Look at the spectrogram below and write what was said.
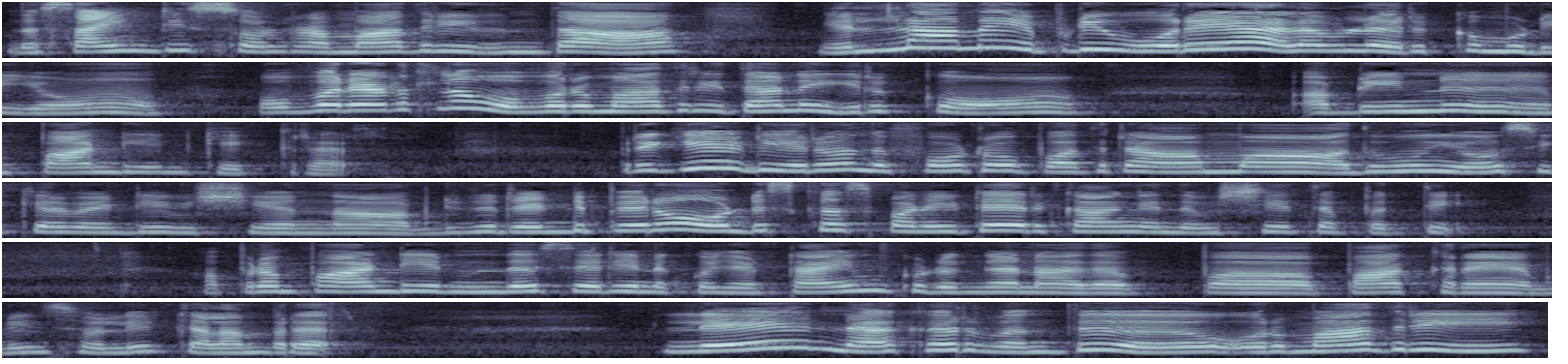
இந்த சயின்டிஸ்ட் சொல்கிற மாதிரி இருந்தால் எல்லாமே எப்படி ஒரே அளவில் இருக்க முடியும்? ஒவ்வொரு இடத்துல ஒவ்வொரு மாதிரி தானே இருக்கும் அப்படின்னு பாண்டியன் கேட்குறார் பிரிகேடியரும் அந்த ஃபோட்டோவை பார்த்துட்டு ஆமாம் அதுவும் யோசிக்க வேண்டிய விஷயந்தான் அப்படின்னு ரெண்டு பேரும் டிஸ்கஸ் பண்ணிகிட்டே இருக்காங்க இந்த விஷயத்தை பற்றி அப்புறம் பாண்டியன் வந்து சரி எனக்கு கொஞ்சம் டைம் கொடுங்க நான் அதை பா பார்க்குறேன் அப்படின்னு சொல்லி கிளம்புறார். லே நகர் வந்து ஒரு மாதிரி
